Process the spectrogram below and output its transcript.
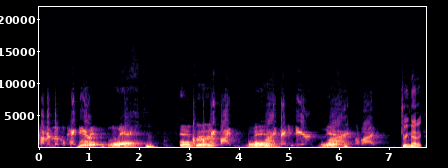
come and look, okay, dear? Bruh. Okay, Okay. bye. Bruh. Bye. Thank you, dear. Yeah. Bye. Bye. Bye. Dream Addict.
